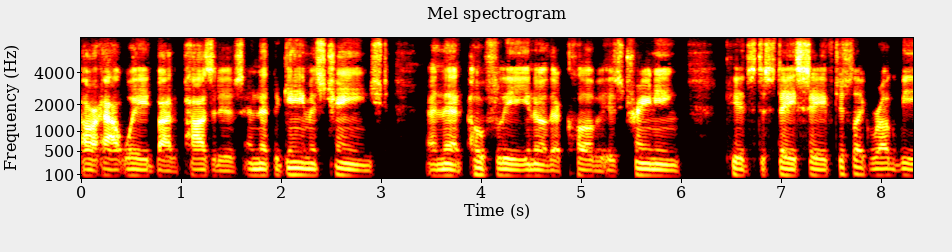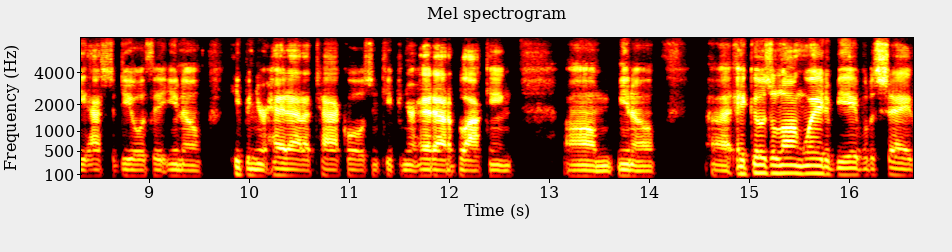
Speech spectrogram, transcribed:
are outweighed by the positives and that the game has changed and that hopefully you know their club is training kids to stay safe just like rugby has to deal with it you know keeping your head out of tackles and keeping your head out of blocking. Um, you know uh, it goes a long way to be able to say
